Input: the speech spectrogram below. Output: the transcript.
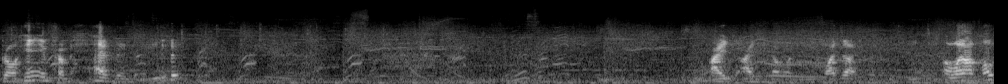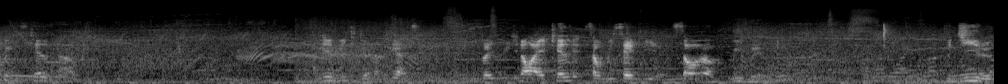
Bro, hit him from heaven, I, I don't know what, why did I Oh, well, I'm hoping he's killed now. I do it, I guess. But you know, I killed it, so we saved you, so uh, we win. Vegeta.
